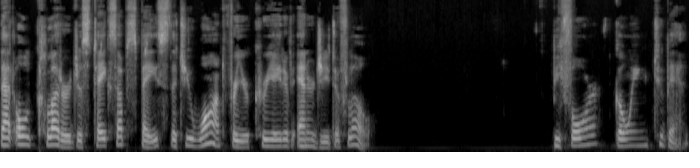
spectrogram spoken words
That old clutter just takes up space that you want for your creative energy to flow. Before going to bed.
